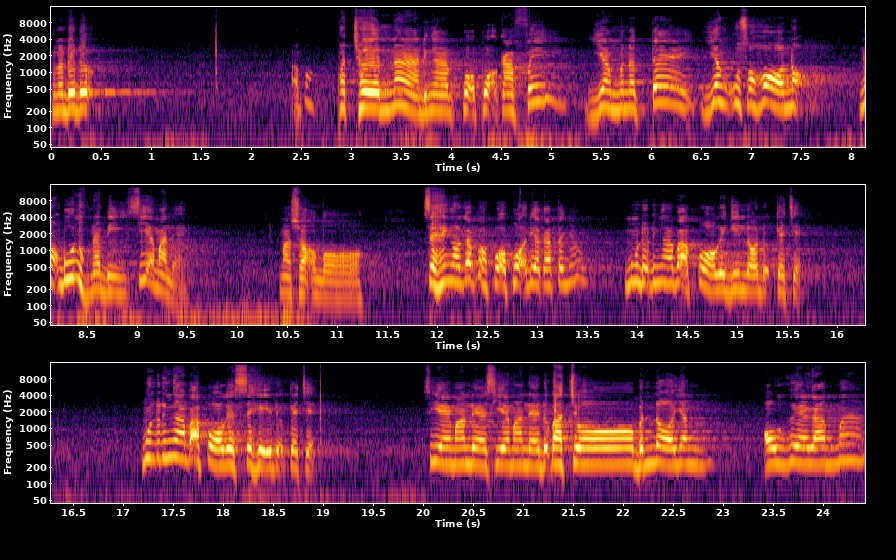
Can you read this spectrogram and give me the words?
Kena duduk apa pecena dengan puak-puak kafe yang menetai yang usaha nak nak bunuh nabi siap malam. masya-Allah. Sehingga apa? Puak-puak dia katanya duk dengar apa orang gila duk kecek? Duk dengar apa orang sihir duk kecek? Siap malam siap malam duk baca benda yang orang ramai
